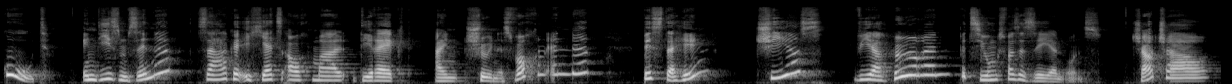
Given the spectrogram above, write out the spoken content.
Gut, in diesem Sinne sage ich jetzt auch mal direkt ein schönes Wochenende. Bis dahin, cheers! Wir hören bzw. sehen uns. Ciao, ciao.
